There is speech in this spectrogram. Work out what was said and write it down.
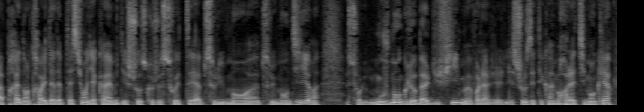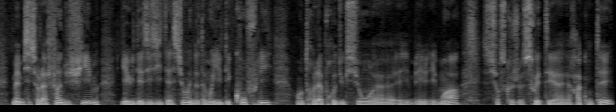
Après, dans le travail d'adaptation, il y a quand même des choses que je souhaitais absolument, absolument dire sur le mouvement global du film. Voilà, les choses étaient quand même relativement claires, même si sur la fin du film, il y a eu des hésitations et notamment il y a eu des conflits entre la production euh, et, moi sur ce que je souhaitais raconter.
